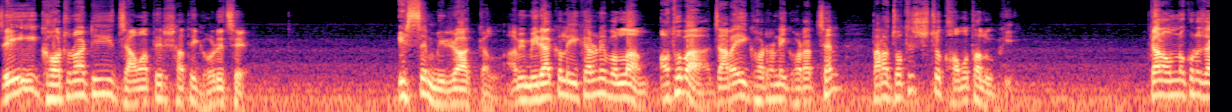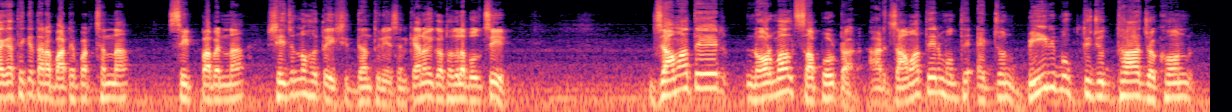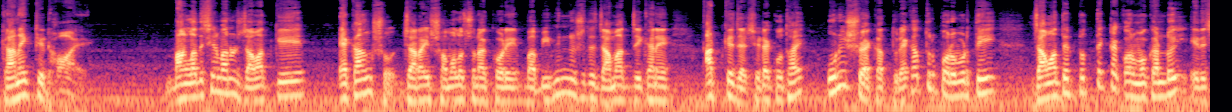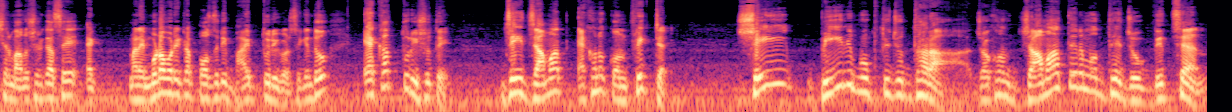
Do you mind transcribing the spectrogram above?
যেই ঘটনাটি জামাতের সাথে ঘটেছে ইটস এ মিরাকল আমি মিরাকল এই কারণে বললাম, অথবা যারা এই ঘটনাটি ঘটাচ্ছেন, তারা যথেষ্ট ক্ষমতা লোভী কারণ অন্য কোনো জায়গা থেকে তারা বাটে পারছেন না সিট পাবেন না, সেই জন্য হয়তো এই সিদ্ধান্ত নিয়েছেন। কেন এই কথাগুলো বলছি? জামাতের নর্মাল সাপোর্টার আর জামাতের মধ্যে একজন বীর মুক্তিযোদ্ধা যখন কানেক্টেড হয়, বাংলাদেশের মানুষ জামাতকে একাংশ যারাই সমালোচনা করে বা বিভিন্ন সাথে জামাত যেখানে আটকে যায়, সেটা কোথায়? উনিশশো একাত্তর। একাত্তর পরবর্তী জামাতের প্রত্যেকটা কর্মকাণ্ডই এদেশের মানুষের কাছে এক মানে মোটামুটি একটা পজিটিভ ভাইব তৈরি করছে। কিন্তু একাত্তর ইস্যুতে যেই জামাত এখনও কনফ্লিক্টেড সেই বীর মুক্তিযোদ্ধারা যখন জামাতের মধ্যে যোগ দিচ্ছেন,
